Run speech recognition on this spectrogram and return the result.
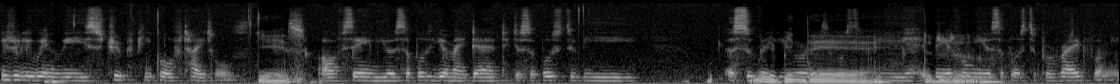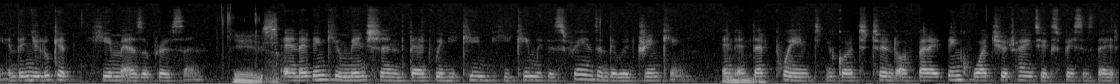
usually when we strip people of titles yes. of saying you're supposed you're my dad you're supposed to be a superhero You've been you're there. supposed to be there for me you're supposed to provide for me. And then you look at him as a person. Yes. And i think you mentioned that when he came he came with his friends and they were drinking. And Mm. at that point you got turned off. But i think what you're trying to express is that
